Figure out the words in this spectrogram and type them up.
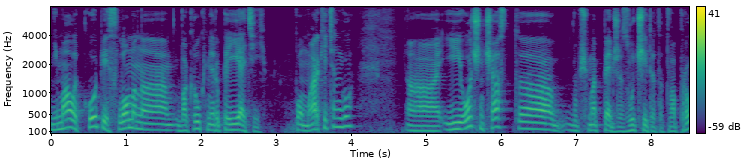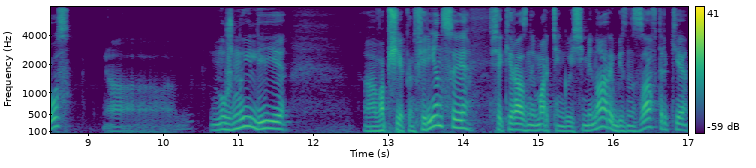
Немало копий сломано вокруг мероприятий по маркетингу. А, и очень часто, в общем, опять же, звучит этот вопрос, а, нужны ли а, вообще конференции, всякие разные маркетинговые семинары, бизнес-завтраки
